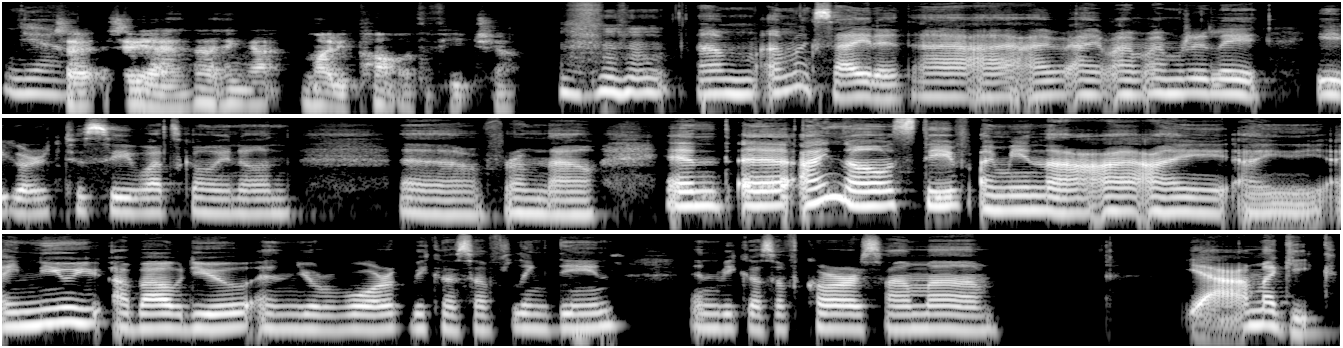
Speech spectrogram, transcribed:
Yeah. So, so yeah, I think that might be part of the future. I'm I'm excited. I I I I'm I'm really eager to see what's going on uh, from now. And uh, I know, Steve. I mean, uh, I I I I knew about you and your work because of LinkedIn, and because, of course, I'm a yeah, I'm a geek.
